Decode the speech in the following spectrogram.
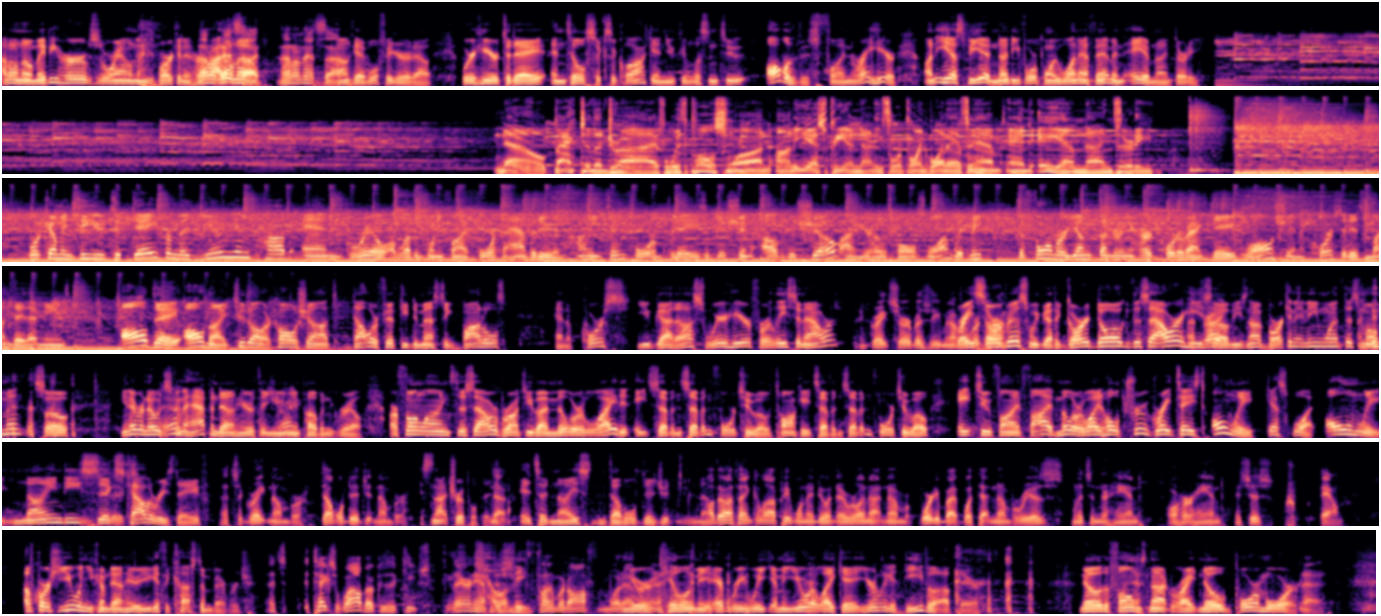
I don't know. Maybe Herb's around and he's barking at her. Not on I don't know. side. Not on that side. Okay, we'll figure it out. We're here today until 6 o'clock, and you can listen to all of this fun right here on ESPN 94.1 FM and AM 930. Now, back to the drive with Paul Swann on ESPN 94.1 FM and AM 930. We're coming to you today from the Union Pub and Grill, 1125 4th Avenue in Huntington for today's edition of the show. I'm your host, Paul Swann. With me, the former Young Thundering Herd quarterback, Dave Walsh. And of course, it is Monday. That means all day, all night, $2 call shots, $1.50 domestic bottles. And of course, you've got us. We're here for at least an hour. And great service, even Great service. We've got a guard dog this hour. he's right. um, he's not barking at anyone at this moment, so you never know what's Yeah. going to happen down here at the Union right. Pub and Grill. Our phone lines this hour brought to you by Miller Lite at 877-420-TALK, 877-420-8255. Miller Lite, hold true, great taste only. Guess what? Only 96 Six. calories, Dave. That's a great number, double digit number. It's not triple digit. No. It's a nice double digit number. Although I think a lot of people when they do it, they're really not number, worried about what that number is when it's in their hand or her hand. It's just whew, down. Of course, you, when you come down here, you get the custom beverage. It's, it takes a while though because it keeps there and you have to me. foam it off and whatever. You're killing me every week. I mean, you are like a you're like a diva up there. No, the foam's not right. No, pour more. no,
